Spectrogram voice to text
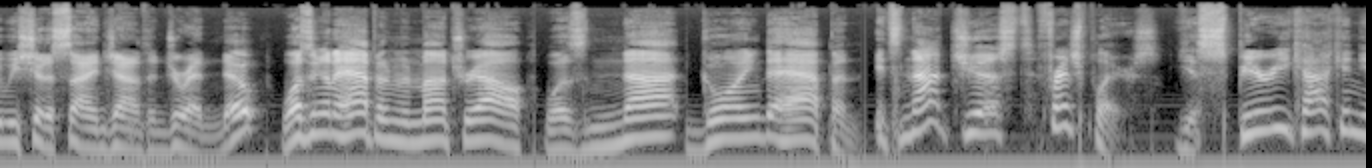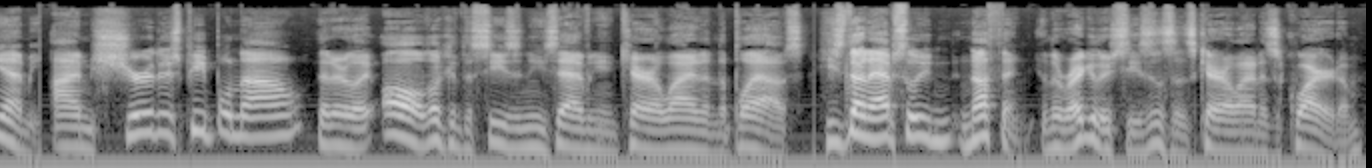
we should have signed Jonathan Drouin. Nope. Wasn't going to happen in Montreal. Was not going to happen. It's not just French players. Jesperi Kotkaniemi. I'm sure there's people now that are like, oh, look at the season he's having in Carolina in the playoffs. He's done absolutely nothing in the regular season since Carolina's acquired him.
